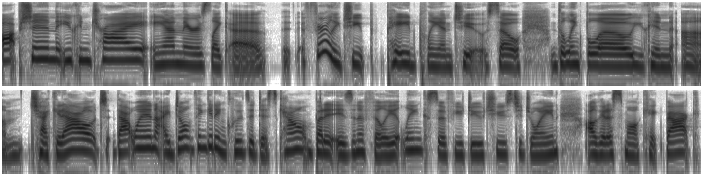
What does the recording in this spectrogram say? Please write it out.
option that you can try, and there's like a, a fairly cheap paid plan too. So the link below, you can um, check it out. That one, I don't think it includes a discount, but it is an affiliate link. So if you do choose to join, I'll get a small kickback,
